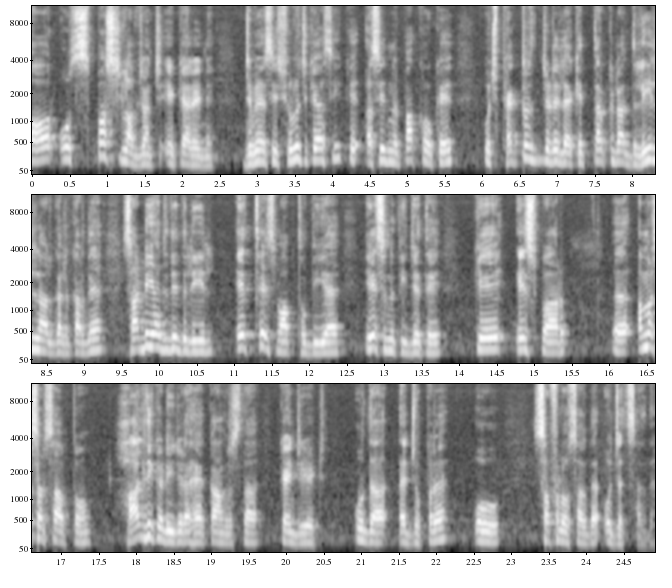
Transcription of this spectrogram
ਔਰ ਉਹ ਸਪਸ਼ਟ ਲਫ਼ਜ਼ਾਂ 'ਚ ਇਹ ਕਹਿ ਰਹੇ ਨੇ ਜਿਵੇਂ ਅਸੀਂ ਸ਼ੁਰੂ 'ਚ ਕਿਹਾ ਸੀ ਕਿ ਅਸੀਂ ਨਿਰਪੱਖ ਹੋ ਕੇ ਕੁਝ ਫੈਕਟਰ ਜਿਹੜੇ ਲੈ ਕੇ ਤਰਕ ਨਾਲ, ਦਲੀਲ ਨਾਲ ਗੱਲ ਕਰਦੇ ਹਾਂ ਸਾਡੀ ਅੱਜ ਦੀ ਦਲੀਲ ਇੱਥੇ ਸਮਾਪਤ ਹੁੰਦੀ ਹੈ ਇਸ ਨਤੀਜੇ ਤੇ ਕਿ ਇਸ ਵਾਰ ਅੰਮ੍ਰਿਤਸਰ ਸਾਹਿਬ ਤੋਂ ਹਾਲ ਦੀ ਘੜੀ ਜਿਹੜਾ ਹੈ ਕਾਂਗਰਸ ਦਾ ਕੈਂਡੀਡੇਟ ਉਹਦਾ ਐਜ ਉੱਪਰ ਹੈ। ਉਹ ਸਫਲ ਹੋ ਸਕਦਾ, ਉਹ ਜਿੱਤ ਸਕਦਾ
